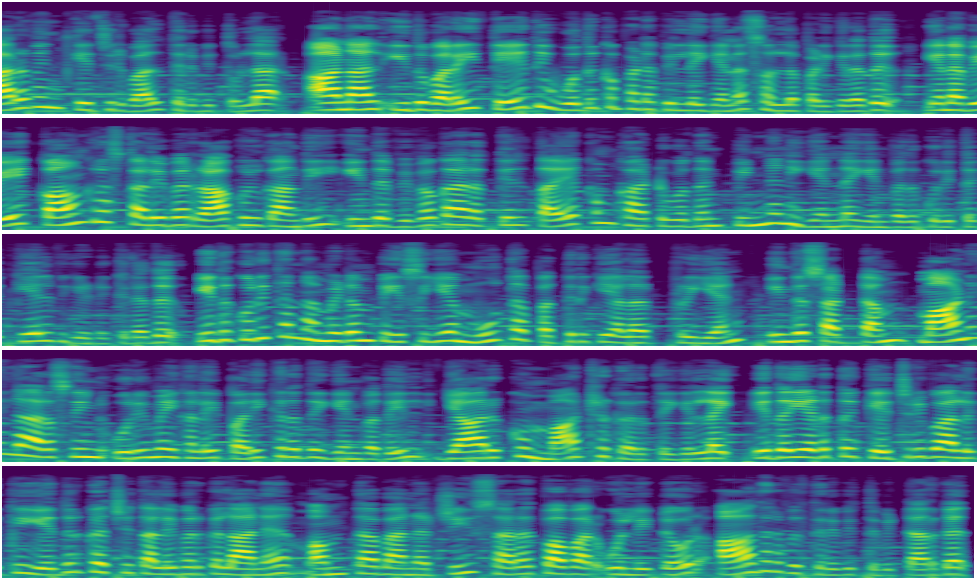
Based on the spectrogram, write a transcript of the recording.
அரவிந்த் கெஜ்ரிவால் தெரிவித்துள்ளார். ஆனால் இதுவரை தேதி ஒதுக்கப்படவில்லை என சொல்லப்படுகிறது. எனவே காங்கிரஸ் தலைவர் ராகுல் காந்தி இந்த விவகாரத்தில் தயக்கம் காட்டுவதன் பின்னணி என்ன என்பது குறித்த கேள்வி எழுகிறது. இது குறித்த நம்மிடம் பேசிய மூத்த பத்திரிகையாளர் பிரியன் இந்த சட்டம் மாநில அரசின் உரிமைகளை பறிக்கிறது என்பதில் யாருக்கும் மாற்று கருத்து இல்லை. இதையடுத்து கெஜ்ரிவாலுக்கு எதிர்க்கட்சி தலைவர்களான மம்தா பானர்ஜி சரத்பவார் உள்ளிட்டோர் ஆதரவு தெரிவித்துவிட்டார்கள்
